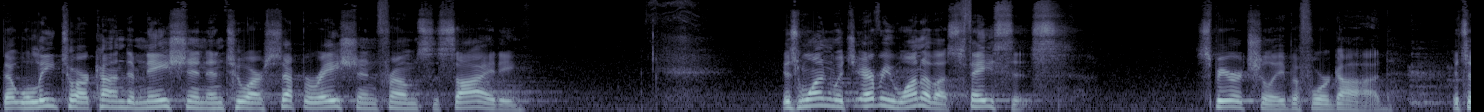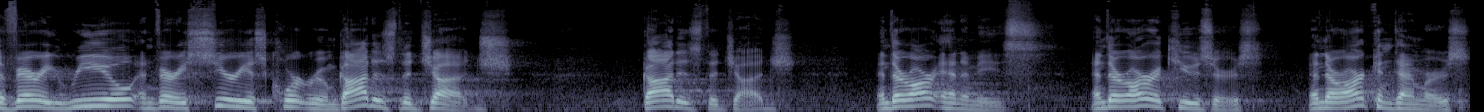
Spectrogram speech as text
that will lead to our condemnation and to our separation from society, is one which every one of us faces spiritually before God. It's a very real and very serious courtroom. God is the judge. God is the judge. And there are enemies, and there are accusers, and there are condemners,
